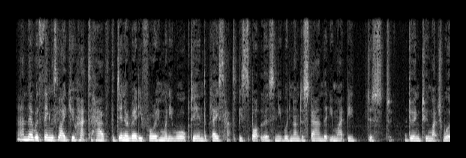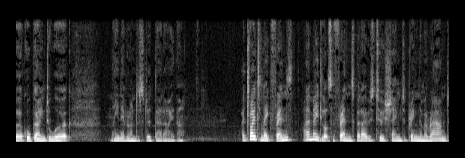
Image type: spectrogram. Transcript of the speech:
And there were things like you had to have the dinner ready for him when he walked in, the place had to be spotless, and he wouldn't understand that you might be just doing too much work or going to work. He never understood that either. I tried to make friends. I made lots of friends, but I was too ashamed to bring them around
